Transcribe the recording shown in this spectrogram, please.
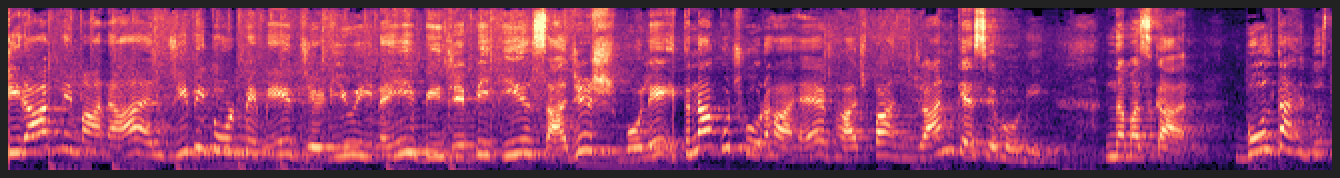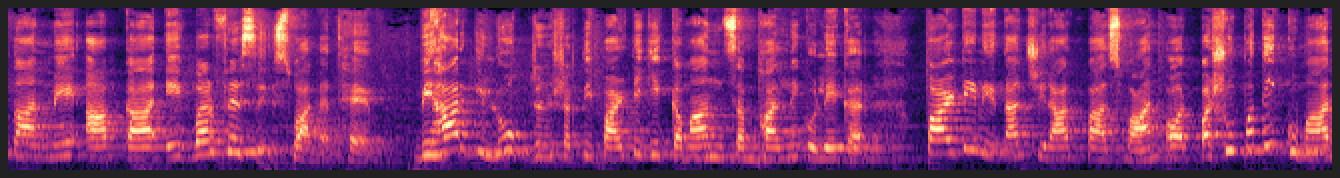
चिराग ने माना, एलजीबी तोड़ने में जेडीयू ही नहीं, बीजेपी की साजिश। बोले, इतना कुछ हो रहा है, भाजपा अनजान कैसे होगी? नमस्कार, बोलता हिंदुस्तान में आपका एक बार फिर से स्वागत है। बिहार की लोक जनशक्ति पार्टी की कमान संभालने को लेकर पार्टी नेता चिराग पासवान और पशुपति कुमार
